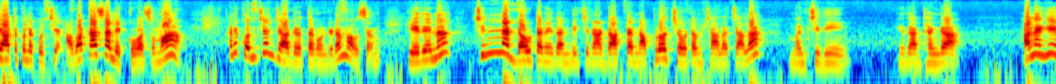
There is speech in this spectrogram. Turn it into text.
జాతకులకు వచ్చే అవకాశాలు ఎక్కువ సుమా. కానీ కొంచెం జాగ్రత్తగా ఉండడం అవసరం. ఏదైనా చిన్న డౌట్ అనేది అనిపించిన డాక్టర్ని అప్రోచ్ అవ్వటం చాలా చాలా మంచిది. యథార్థంగా. అలాగే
